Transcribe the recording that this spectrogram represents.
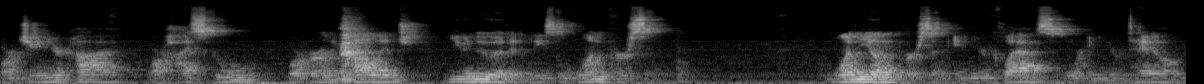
or junior high or high school or early college, you knew of at least one person, one young person in your class or in your town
